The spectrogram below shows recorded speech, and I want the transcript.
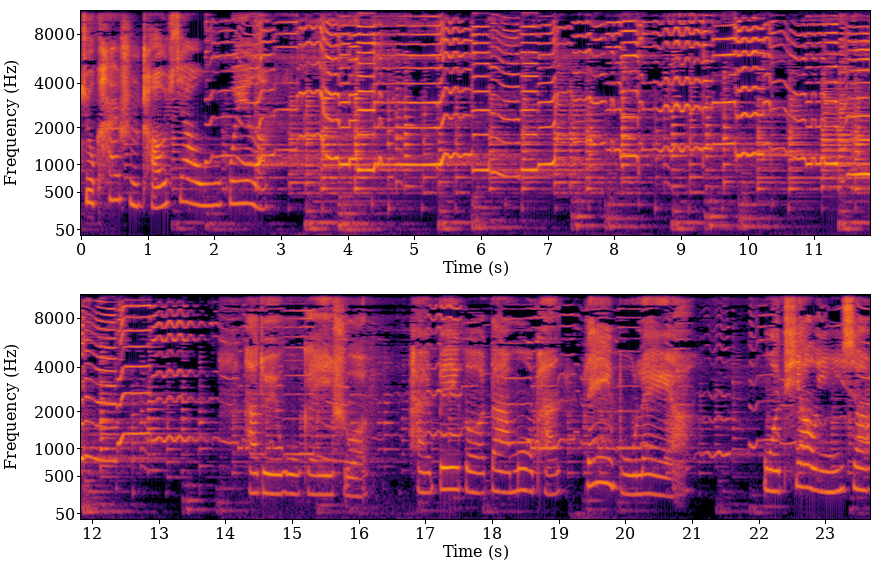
就开始嘲笑乌龟了。他对乌龟说：“还背个大磨盘，累不累呀？我跳一下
